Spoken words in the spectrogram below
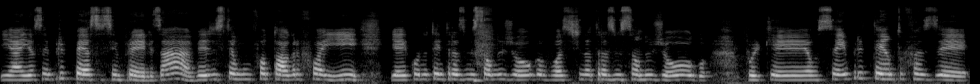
e aí eu sempre peço assim para eles, ah, veja se tem algum fotógrafo aí e aí quando tem transmissão do jogo eu vou assistindo a transmissão do jogo porque eu sempre tento fazer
